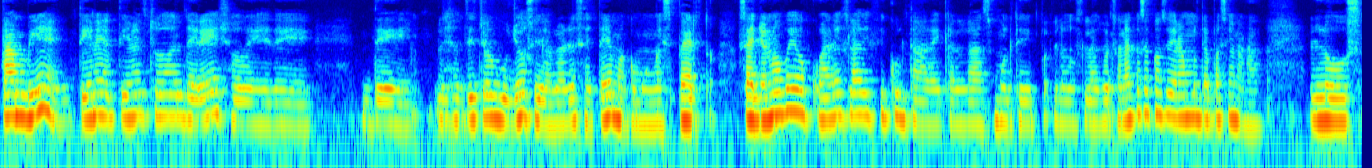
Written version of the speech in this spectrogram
también tienes, todo el derecho de, de, sentirte orgulloso y de hablar de ese tema como un experto. O sea, yo no veo cuál es la dificultad de que las, multi, las personas que se consideran multiapasionadas los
